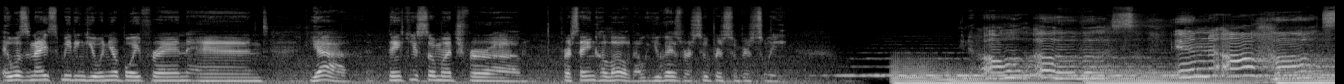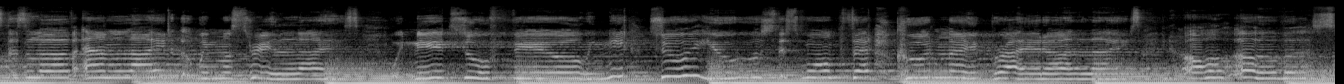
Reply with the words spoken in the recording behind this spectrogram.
it was nice meeting you and your boyfriend, and yeah, thank you so much for um for saying hello. That you guys were super super sweet. In all of us, in our hearts, there's love and light that we must realize. We need to feel, we need to use this warmth that could make bright our lives. In all of us,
